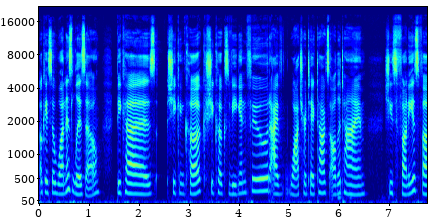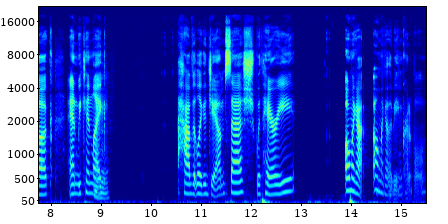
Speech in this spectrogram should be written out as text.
Okay, so one is Lizzo because she can cook. She cooks vegan food. I watch her TikToks all the time. She's funny as fuck and we can like Mhm. have it like a jam sesh with Harry. Oh my god. Oh my god, that'd be incredible.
